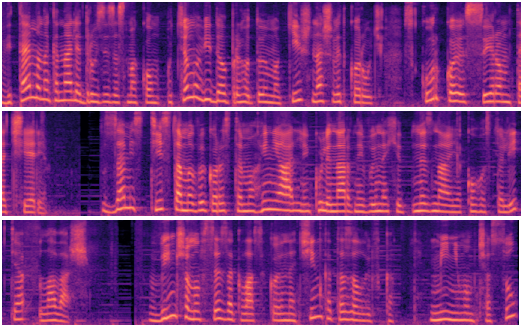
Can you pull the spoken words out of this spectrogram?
Вітаємо на каналі Друзі за смаком. У цьому відео приготуємо кіш на швидкоруч з куркою, сиром та чері. Замість тіста ми використаємо геніальний кулінарний винахід не знаю якого століття лаваш. В іншому все за класикою начинка та заливка. Мінімум часу,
